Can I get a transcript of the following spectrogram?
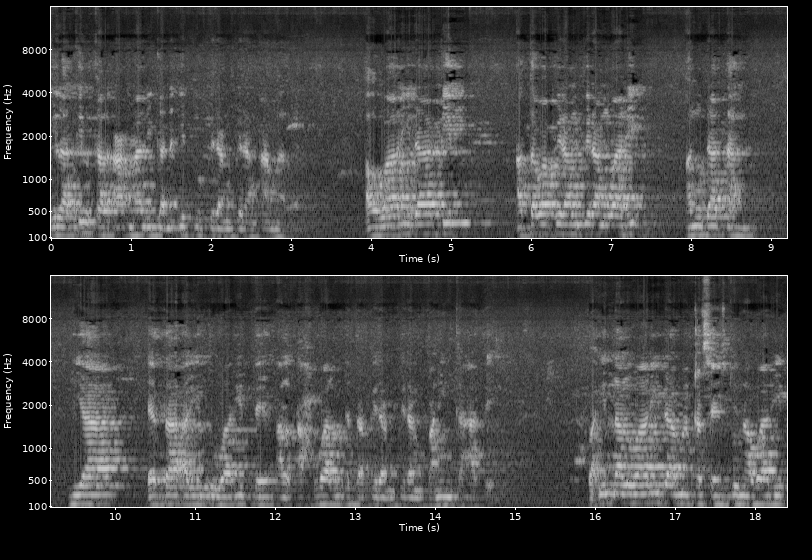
ila tilkal amali kana itu pirang-pirang amal. Awaridatin atau pirang-pirang warid anu datang. Dia eta ari itu warid teh al ahwal eta pirang-pirang paningkah hate Wa innal warida maka saestuna warid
